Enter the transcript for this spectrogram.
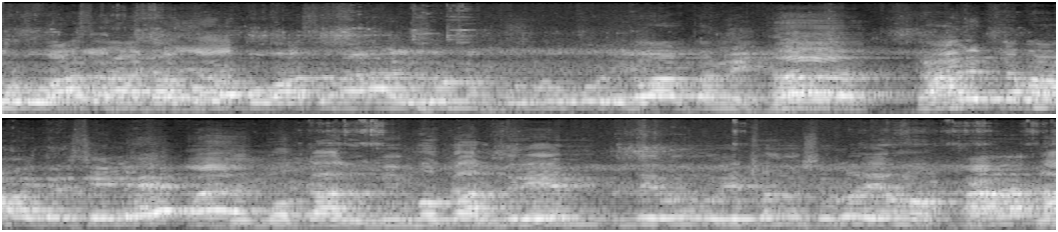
పురుగు వాసన గబ్బు వాసన ఇదొన్న పురుగులు ఎగవాడుతున్నాయి. కారెట్ల తెలిసేలే నీ నీ మొఖాలు మీరు ఎట్లా చూసిరో ఏమో. నా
